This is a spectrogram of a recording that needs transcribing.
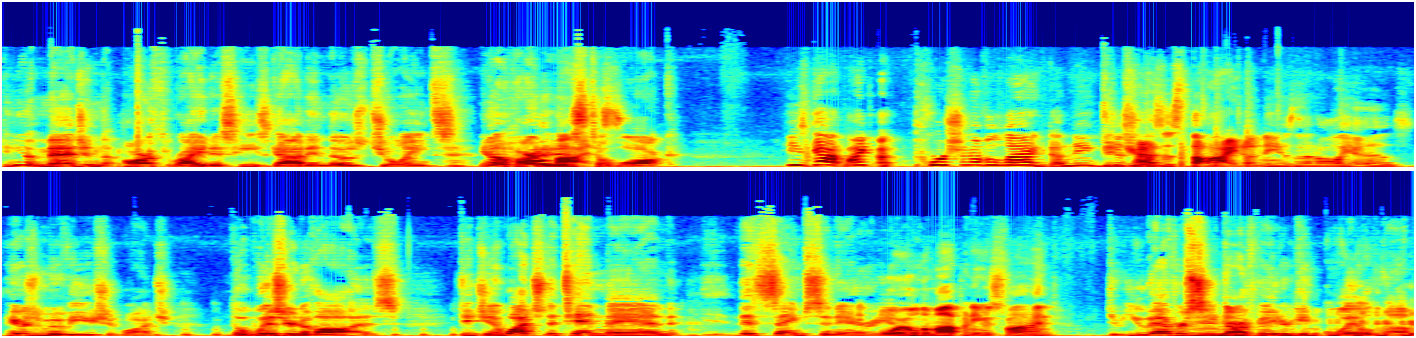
Can you imagine the arthritis he's got in those joints? You know how hard it is to walk. He's got like a portion of a leg, doesn't he? He Did just you- has his thigh, doesn't he? Isn't that all he has? Here's a movie you should watch: The Wizard of Oz. Did you watch the Tin Man? This same scenario. Oiled him up and he was fine. Do you ever see Darth Vader get oiled up?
